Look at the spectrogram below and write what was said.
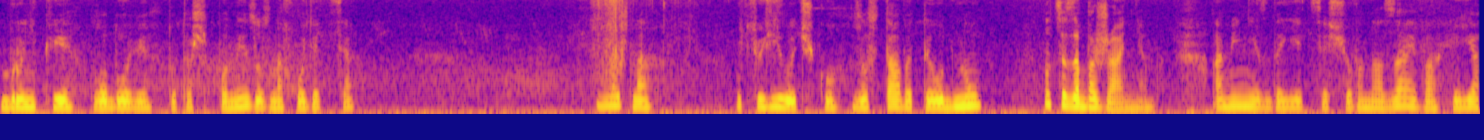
Бруньки плодові тут аж понизу знаходяться. Можна цю гілочку зоставити одну, ну це за бажанням. А мені здається, що вона зайва, і я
